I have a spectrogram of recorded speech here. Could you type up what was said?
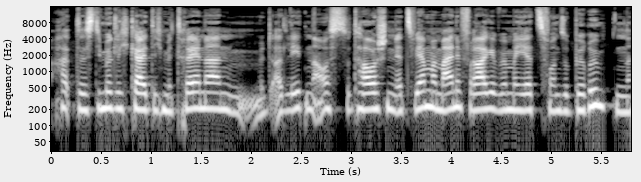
hattest die Möglichkeit, dich mit Trainern, mit Athleten auszutauschen. Jetzt wäre mal meine Frage, wenn wir jetzt von so berühmten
